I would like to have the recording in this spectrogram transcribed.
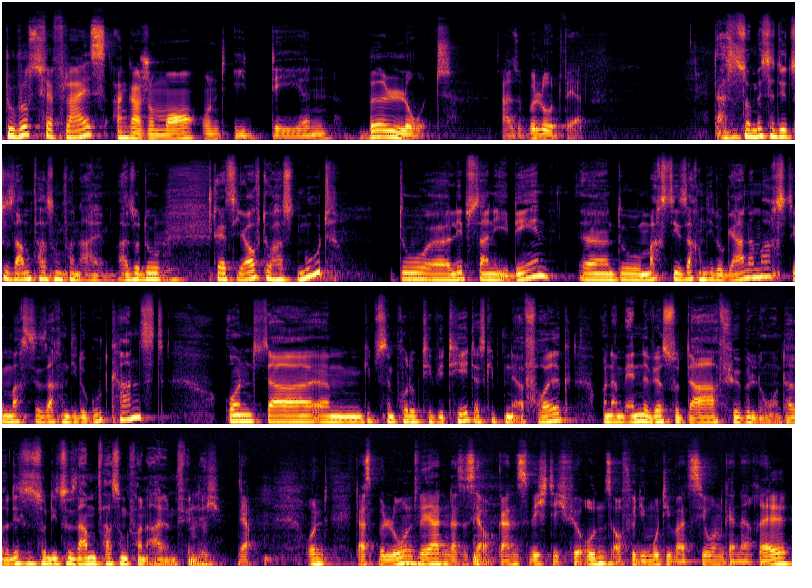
Du wirst für Fleiß, Engagement und Ideen belohnt. Also belohnt werden. Das ist so ein bisschen die Zusammenfassung von allem. Also du stellst dich auf, du hast Mut, du äh, lebst deine Ideen, äh, du machst die Sachen, die du gerne machst, du machst die Sachen, die du gut kannst. Und da ähm, gibt es eine Produktivität, es gibt einen Erfolg und am Ende wirst du dafür belohnt. Also das ist so die Zusammenfassung von allem, finde ich. Ja. Und das belohnt werden, das ist ja auch ganz wichtig für uns, auch für die Motivation generell.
